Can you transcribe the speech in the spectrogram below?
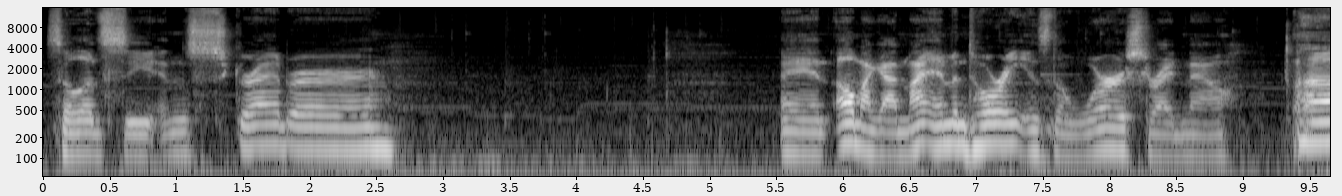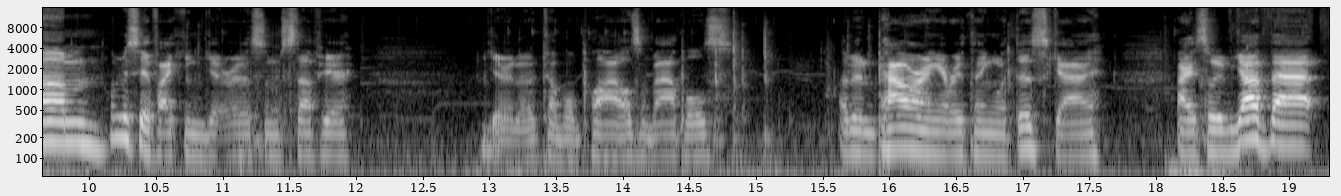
So let's see, inscriber... And, oh my god, my inventory is the worst right now. Um, let me see if I can get rid of some stuff here. Get rid of a couple piles of apples. I've been powering everything with this guy. Alright, so we've got that.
